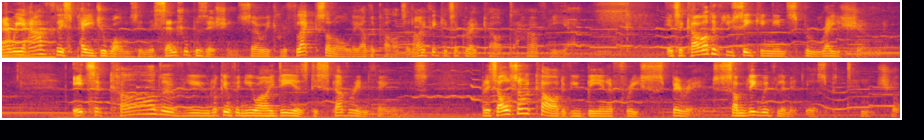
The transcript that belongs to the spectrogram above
Now we have this page of wands in this central position, so it reflects on all the other cards, and I think it's a great card to have here. It's a card of you seeking inspiration it's a card of you looking for new ideas, discovering things. But it's also a card of you being a free spirit, somebody with limitless potential.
